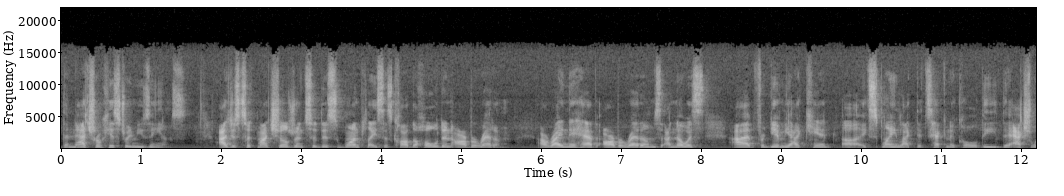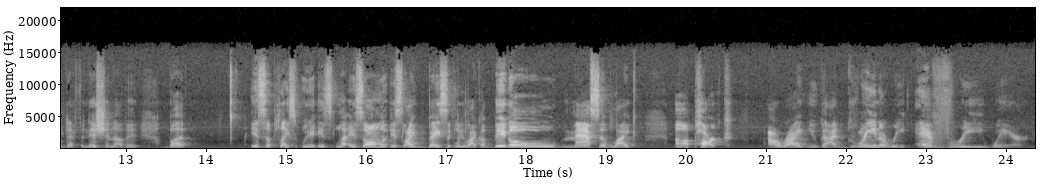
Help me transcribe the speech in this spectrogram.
the natural history museums. I just took my children to this one place. It's called the Holden Arboretum. All right, and they have arboretums. I know it's. Uh, forgive me, I can't uh, explain like the technical, the the actual definition of it, but it's a place. It's it's almost it's like basically like a big old massive like uh, park. All right, you got greenery everywhere,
